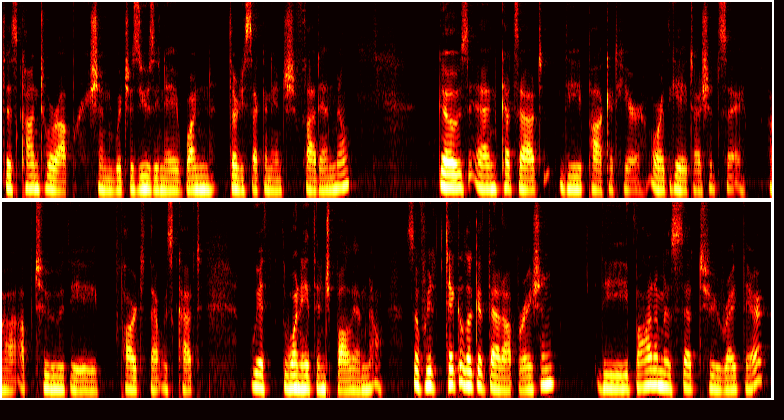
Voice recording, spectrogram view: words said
this contour operation, which is using a 1 32nd inch flat end mill goes and cuts out the pocket here, or the gate, I should say, uh, up to the part that was cut with the 1 8 inch ball end mill. So if we take a look at that operation, the bottom is set to right there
